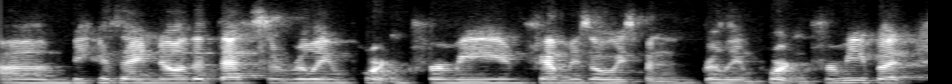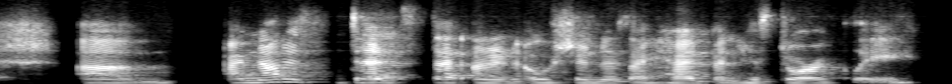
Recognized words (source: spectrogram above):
Um, because I know that that's really important for me, and family's always been really important for me. But um, I'm not as dead set on an ocean as I had been historically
